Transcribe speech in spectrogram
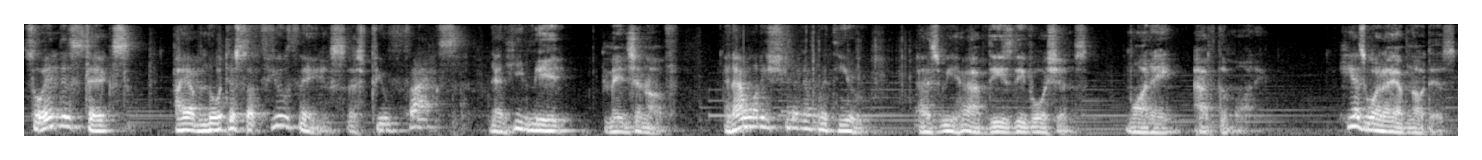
So in this text, I have noticed a few things, a few facts that he made mention of. And I want to share them with you as we have these devotions morning after morning. Here's what I have noticed.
